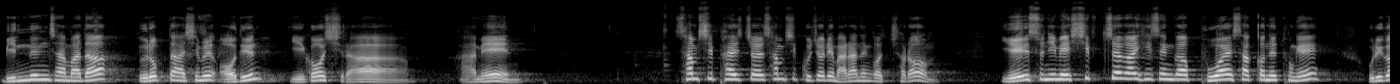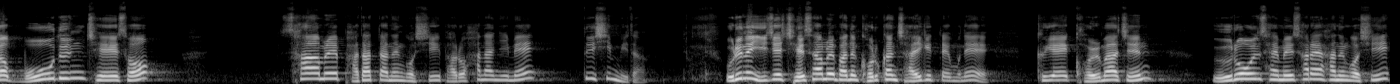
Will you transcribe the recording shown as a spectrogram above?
믿는 자마다 의롭다 하심을 얻은 이것이라. 아멘. 38절 39절에 말하는 것처럼 예수님의 십자가 희생과 부활 사건을 통해 우리가 모든 죄에서 사함을 받았다는 것이 바로 하나님의 뜻입니다. 우리는 이제 제 사함을 받은 거룩한 자이기 때문에 그에 걸맞은 의로운 삶을 살아야 하는 것이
